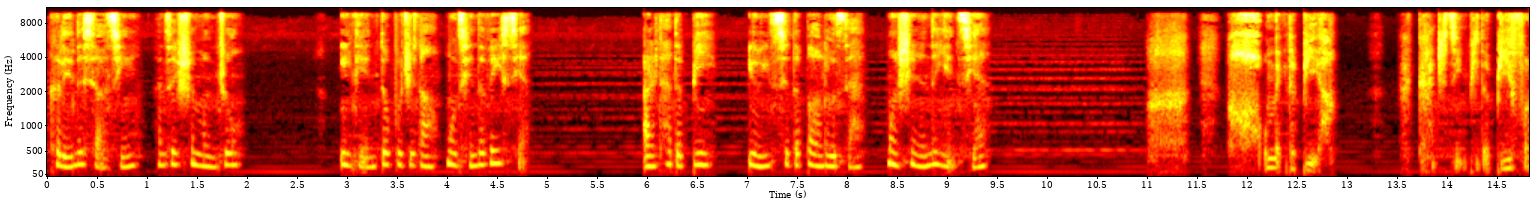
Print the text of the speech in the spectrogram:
可怜的小琴还在睡梦中。一点都不知道目前的危险，而他的逼又一次的暴露在陌生人的眼前。好美的逼啊！看着紧闭的逼缝，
